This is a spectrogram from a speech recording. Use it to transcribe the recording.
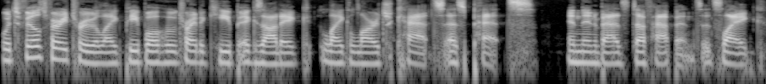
Which feels very true. Like people who try to keep exotic, like large cats as pets, and then bad stuff happens. It's like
